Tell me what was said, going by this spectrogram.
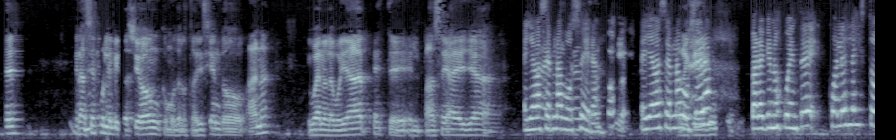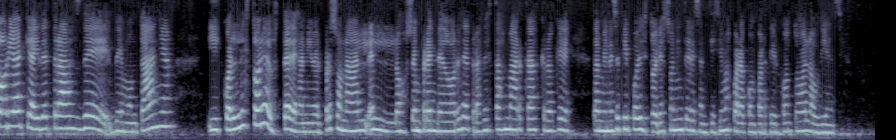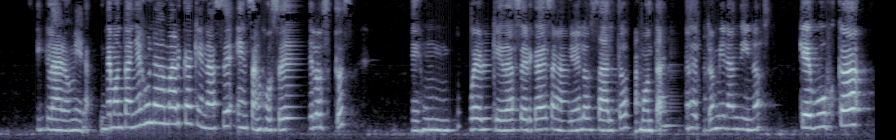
bien. Gracias por la invitación, como te lo está diciendo Ana. Y bueno, le voy a dar este, el pase a ella. Ella va a ser la que vocera. Ella va a ser la para que- vocera para que nos cuente cuál es la historia que hay detrás de, de Montaña y cuál es la historia de ustedes a nivel personal, los emprendedores detrás de estas marcas. Creo que también ese tipo de historias son interesantísimas para compartir con toda la audiencia. Y claro, mira, De Montaña es una marca que nace en San José de los Altos. Es un pueblo que queda cerca de San Antonio de los Altos, las montañas de los Mirandinos, que busca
